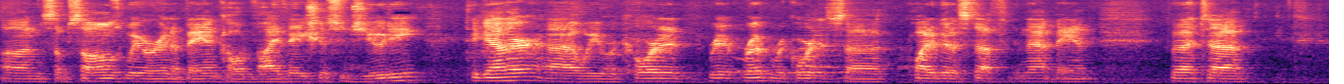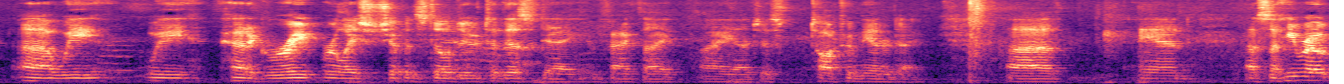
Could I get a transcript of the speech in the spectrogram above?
on some songs. We were in a band called Vivacious Judy together. Uh, we recorded, wrote and recorded uh, quite a bit of stuff in that band, but we we had a great relationship and still do to this day. In fact, I, I uh, just talked to him the other day. Uh, and uh, so he wrote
